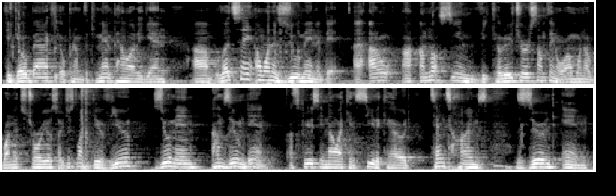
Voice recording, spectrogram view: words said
If you go back, you open up the command palette again. Um, let's say I want to zoom in a bit. I, I don't, I, am not seeing the code or something, or I want to run a tutorial. So I just like do view, zoom in. I'm zoomed in. As you see now, I can see the code 10 times zoomed in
